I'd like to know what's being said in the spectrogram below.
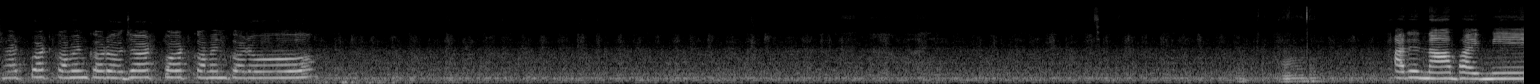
ঝটপট কমেন্ট করো, ঝটপট কমেন্ট করো। আরে না ভাই, মেয়ে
